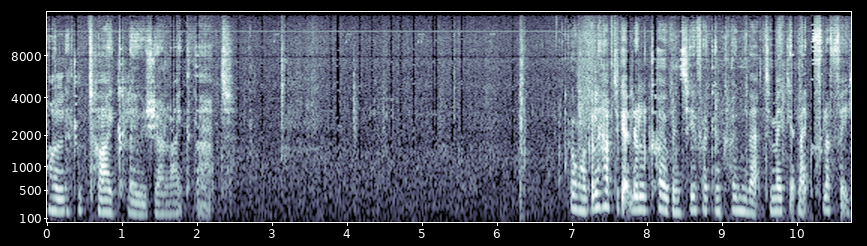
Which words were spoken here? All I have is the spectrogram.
our little tie closure like that. Oh, I'm going to have to get a little comb and see if I can comb that to make it like fluffy.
